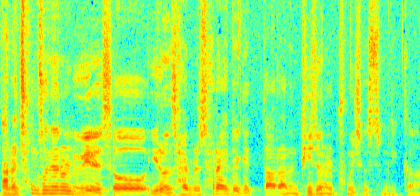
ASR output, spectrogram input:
나는 청소년을 위해서 이런 삶을 살아야 되겠다라는 비전을 품으셨습니까?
